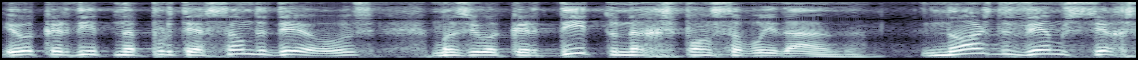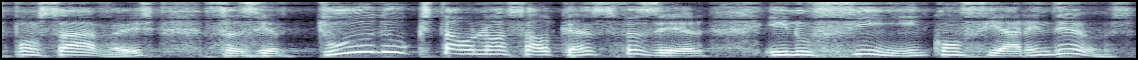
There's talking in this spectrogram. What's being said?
Eu acredito na proteção de Deus, mas eu acredito na responsabilidade. Nós devemos ser responsáveis, fazer tudo o que está ao nosso alcance fazer e no fim confiar em Deus.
